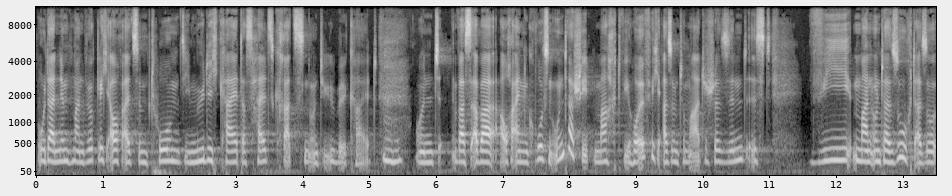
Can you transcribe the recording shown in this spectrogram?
oder nimmt man wirklich auch als Symptom die Müdigkeit, das Halskratzen und die Übelkeit? Mhm. Und was aber auch einen großen Unterschied macht, wie häufig asymptomatische sind, ist, wie man untersucht. Also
